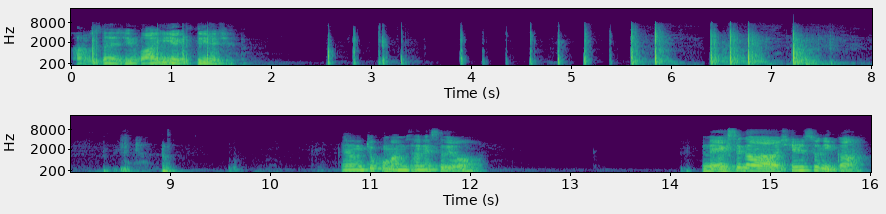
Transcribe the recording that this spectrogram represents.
바로 써야지. Yx의 제 그냥 조금 암산했어요. 근데 x가 실수니까.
